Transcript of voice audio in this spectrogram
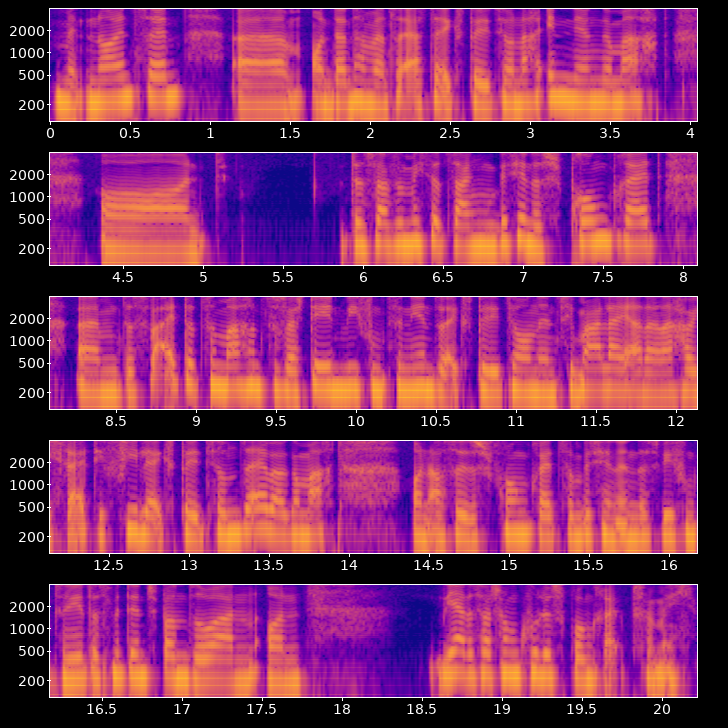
mit 19. Ähm, und dann haben wir unsere erste Expedition nach Indien gemacht. Und das war für mich sozusagen ein bisschen das Sprungbrett, ähm, das weiterzumachen, zu verstehen, wie funktionieren so Expeditionen ins Himalaya. Danach habe ich relativ viele Expeditionen selber gemacht und auch so das Sprungbrett so ein bisschen in das, wie funktioniert das mit den Sponsoren. Und ja, das war schon ein cooles Sprungbrett für mich.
